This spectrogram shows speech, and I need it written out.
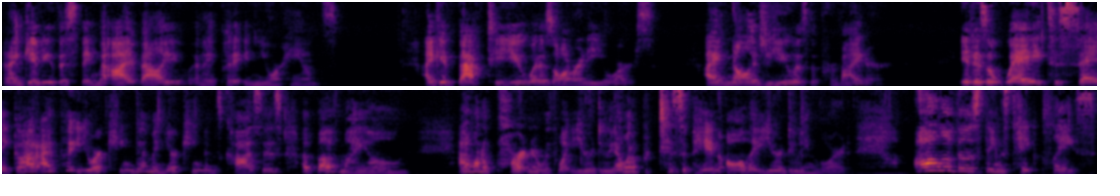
and I give you this thing that I value and I put it in your hands. I give back to you what is already yours. I acknowledge you as the provider. It is a way to say, God, I put your kingdom and your kingdom's causes above my own. I want to partner with what you're doing. I want to participate in all that you're doing, Lord. All of those things take place.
